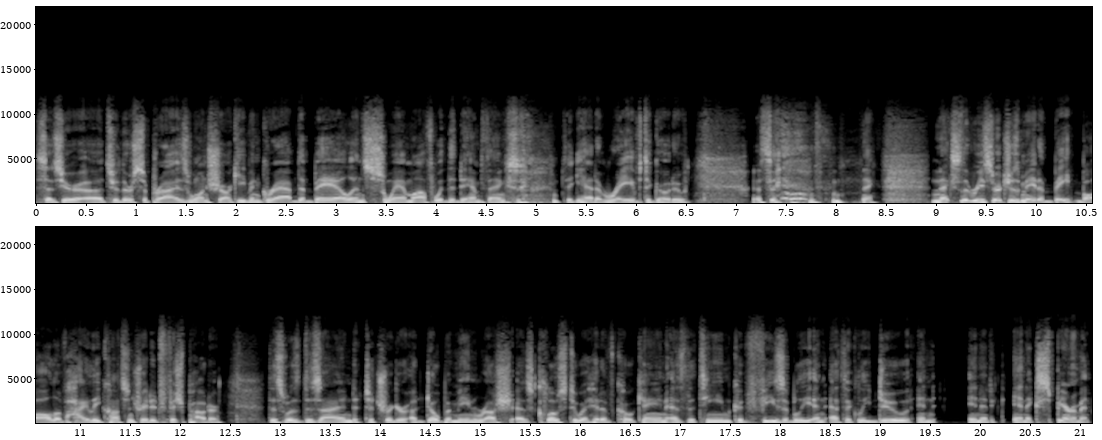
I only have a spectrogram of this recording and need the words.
says here, uh, to their surprise, one shark even grabbed a bale and swam off with the damn thing. I think he had a rave to go to. Next, the researchers made a bait ball of highly concentrated fish powder. This was designed to trigger a dopamine rush as close to a hit of cocaine as the team could feasibly and ethically do in, in an experiment.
